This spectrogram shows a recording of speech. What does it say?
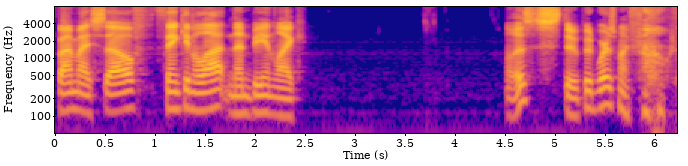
by myself, thinking a lot, and then being like, "Well, this is stupid. Where's my phone?"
